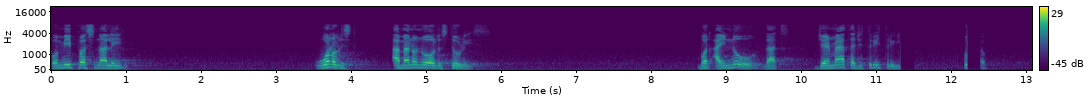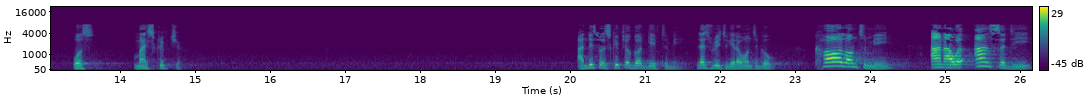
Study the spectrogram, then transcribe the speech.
For me personally, one of the I might not know all the stories. But I know that Jeremiah 33 3 was my scripture. And this was scripture God gave to me. Let's read together. I want to go. Call unto me, and I will answer thee,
